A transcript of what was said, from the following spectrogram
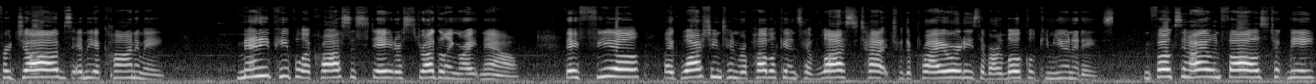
for jobs and the economy. Many people across the state are struggling right now. They feel like Washington Republicans have lost touch with the priorities of our local communities. And folks in Island Falls took me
